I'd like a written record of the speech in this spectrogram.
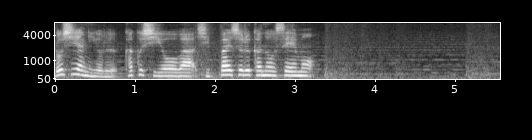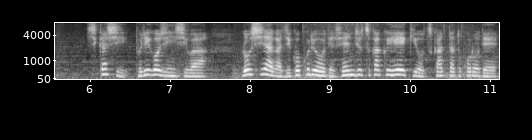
ロシアによる核使用は失敗する可能性も。しかし、プリゴジン氏は、ロシアが自国領で戦術核兵器を使ったところで、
